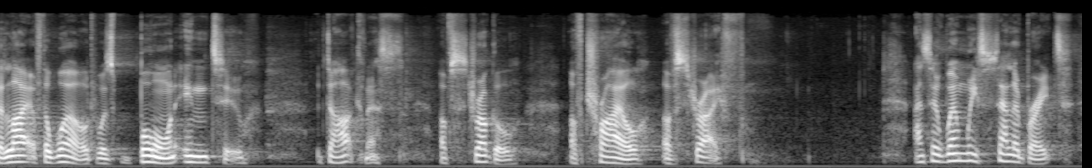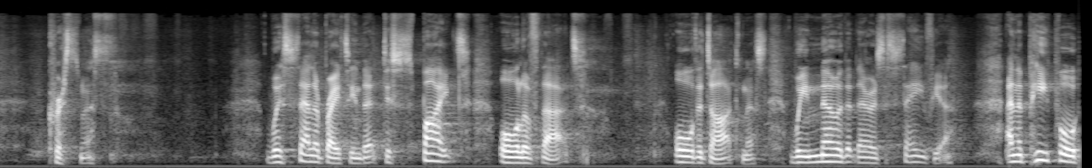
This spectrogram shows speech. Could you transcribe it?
the light of the world, was born into darkness of struggle, of trial, of strife. And so when we celebrate Christmas, we're celebrating that despite all of that, all the darkness. We know that there is a Savior. And the people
